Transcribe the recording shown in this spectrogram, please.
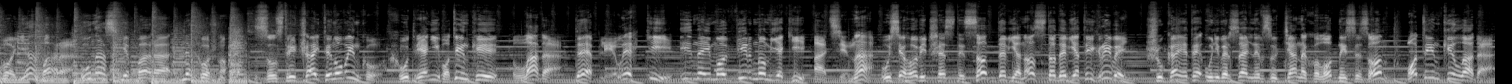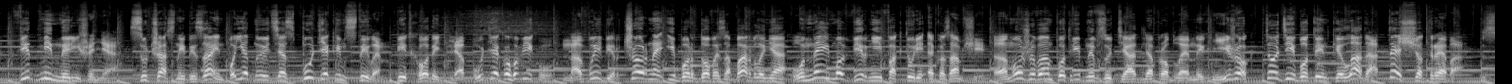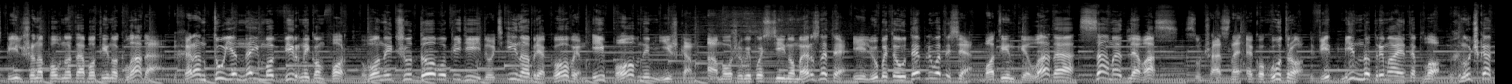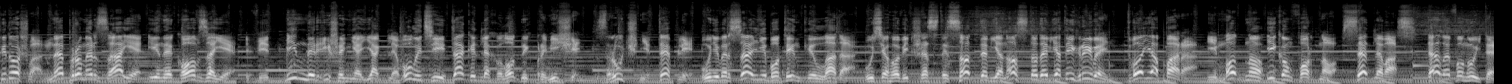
Твоя пара. У нас є пара для кожного. Зустрічайте новинку. Хутряні ботинки Лада. Теплі, легкі і неймовірно м'які. А ціна усього від 699 гривень. Шукаєте універсальне взуття на холодний сезон? Ботинки Лада. Відмінне рішення. Сучасний дизайн поєднується з будь-яким стилем. Підходить для будь-якого віку. На вибір чорне і бордове забарвлення у неймовірній фактурі екозамші. А може вам потрібне взуття для проблемних ніжок? Тоді ботинки Лада те, що треба. Збільшена повнота ботинок Лада гарантує неймовірний комфорт. Вони чудово підійдуть і набряковим, і повним ніжкам. А може ви постійно мерзнете і любите утеплюватися? Ботинки Лада саме для вас. Сучасне екохутро відмінно тримає тепло. Гнучка підошва не промерзає і не ковзає. Відмінне рішення як для вулиці, так і для холодних приміщень. Зручні, теплі, універсальні ботинки Лада. Усього від 699 гривень. Твоя пара. І модно, і комфортно. Все для вас. Телефонуйте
